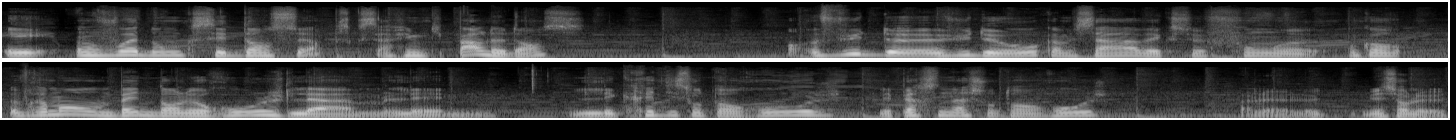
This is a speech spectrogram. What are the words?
Et on voit donc ces danseurs, parce que c'est un film qui parle de danse, vu de, vu de haut comme ça, avec ce fond euh, encore vraiment on baigne dans le rouge, la, les, les crédits sont en rouge, les personnages sont en rouge, bien sûr le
